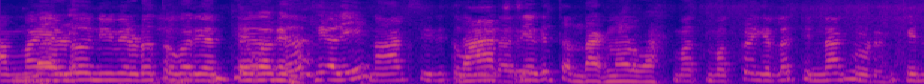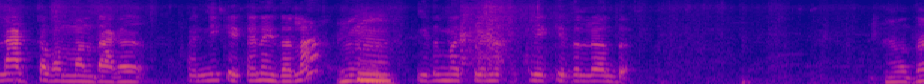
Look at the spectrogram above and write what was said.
ಅಮ್ಮ ಎರಡು ನೀವೆರಡು ತಗೋರಿ ಅಂತ ತಗೋರಿ ಅಂತ ಹೇಳಿ ನಾಲ್ಕು ಸೀರೆ ನಾಲ್ಕು ತಗೊಂಡ್ರಿ ತಂದಾಗ ನೋಡುವ. ಮತ್ ಮಕ್ಕಳಿಗೆಲ್ಲ ತಿನ್ನಾಕ್ ನೋಡ್ರಿ. ತಿನ್ನಾಕ್ ತಗೊಂಬಂದಾಗ ಅನ್ನಿ ಕೇಕನ ಇದಲ್ಲ? ಇದು ಮತ್ತೇನ? ಕೇಕ್ ಇದಲ್ಲ ಒಂದು. ಹೌದಾ?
